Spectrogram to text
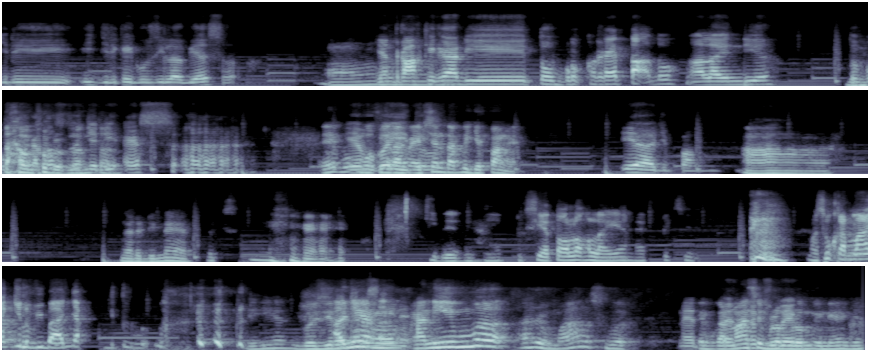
Jadi ih, jadi kayak Godzilla biasa. Oh. Yang terakhirnya ditobrok kereta tuh ngalahin dia. Belum Tobrok tahu, kereta belum jadi es. Eh, Ya, movie pokoknya live itu. action tapi Jepang ya? Iya Jepang. Ah. Nggak ada di Netflix. tidak di Netflix ya tolong lah ya Netflix ya. masukkan Iya. lagi lebih banyak gitu loh iya, Godzilla-nya Ada yang anime. Aduh, males gua. Net- Eh, bukan masih Netflix belum back- belum ini aja.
